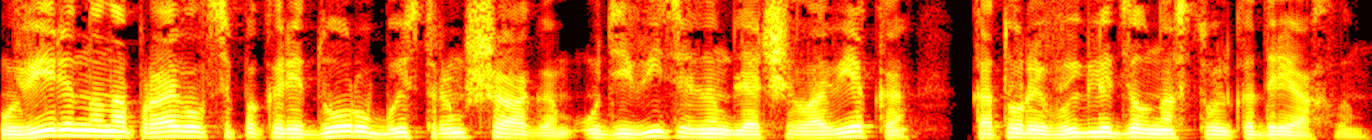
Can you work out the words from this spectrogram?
уверенно направился по коридору быстрым шагом, удивительным для человека, который выглядел настолько дряхлым.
